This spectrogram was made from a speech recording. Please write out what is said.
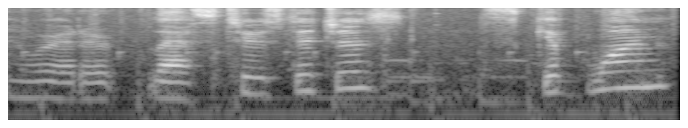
And we're at our last two stitches. Skip one.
